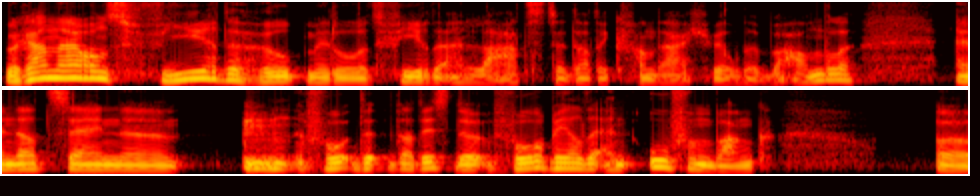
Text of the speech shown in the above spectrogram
We gaan naar ons vierde hulpmiddel, het vierde en laatste dat ik vandaag wilde behandelen. En dat, zijn, uh, dat is de voorbeelden en oefenbank uh,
